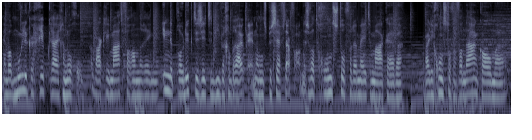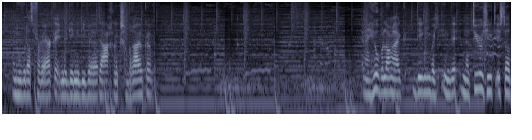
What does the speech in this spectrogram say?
En wat moeilijker grip krijgen nog op waar klimaatverandering in de producten zitten die we gebruiken en ons besef daarvan. Dus wat grondstoffen daarmee te maken hebben, waar die grondstoffen vandaan komen en hoe we dat verwerken in de dingen die we dagelijks gebruiken. En een heel belangrijk ding wat je in de natuur ziet, is dat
